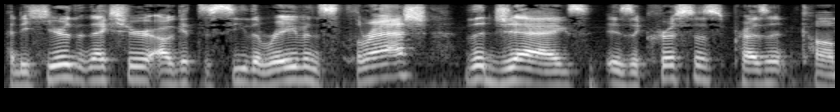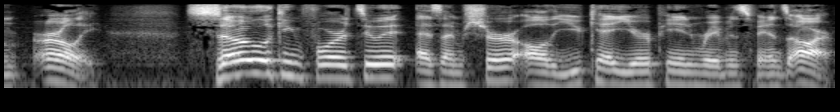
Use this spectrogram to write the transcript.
and to hear that next year I'll get to see the Ravens thrash the Jags is a Christmas present come early. So looking forward to it, as I'm sure all the UK European Ravens fans are.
